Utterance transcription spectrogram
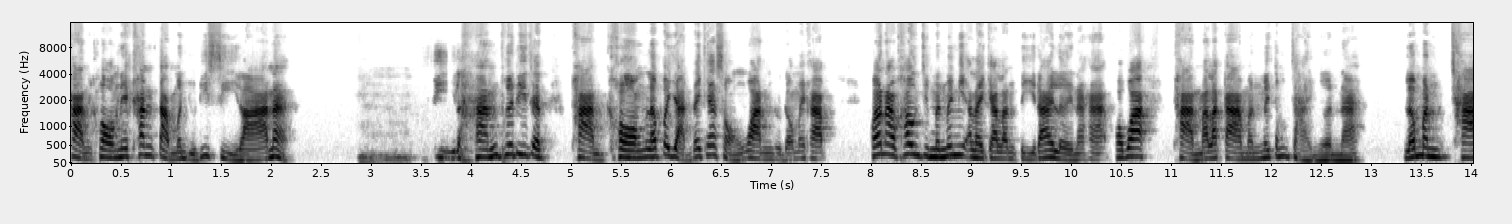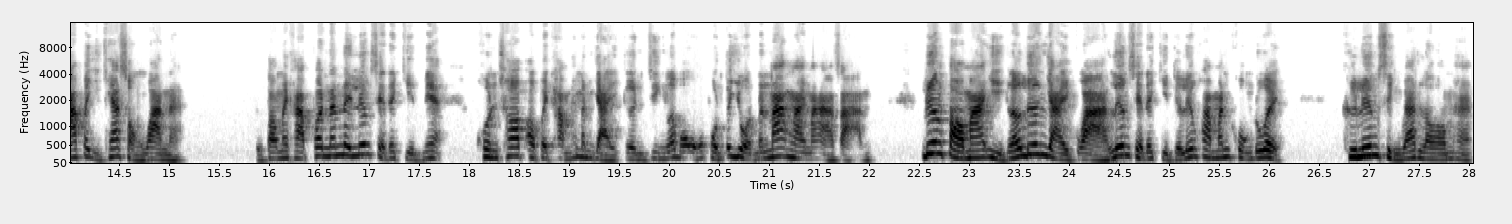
ผ่านคลองเนี่ยขั้นต่ำมันอยู่ที่สี่ล้านอะสี่ล้านเพื่อที่จะ ผ่านคลองแล้วประหยัดได้แค่สองวันถูกต้องไหมครับ เพราะเอาเข้าจริงมันไม่มีอะไรการันตีได้เลยนะฮะเพราะว่าผ่านมาลากามันไม่ต้องจ่ายเงินนะ แล้วมันช้าไปอีกแค่สองวันน่ะถูกต้องไหมครับ เพราะนั้นในเรื่องเศรษฐกิจเนี่ยคนชอบเอาไปทำให้มันใหญ่เกินจริง แล้วบอกโอ้ผลประโยชน์มันมากมายมหาศาลเรื่องต่อมาอีกแล้วเรื่องใหญ่กว่า เรื่องเศรษฐกิจกับเรื่องความมั่นคงด้วย คือเรื่องสิ่งแวดล้อมฮะ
